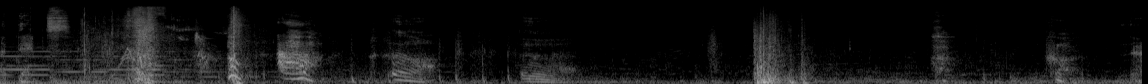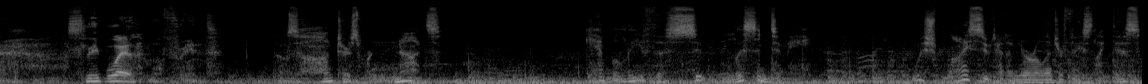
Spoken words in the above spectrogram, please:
Adepts. Sleep well, my friend. Those hunters were nuts. Can't believe the suit listened to me. Wish my suit had a neural interface like this.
